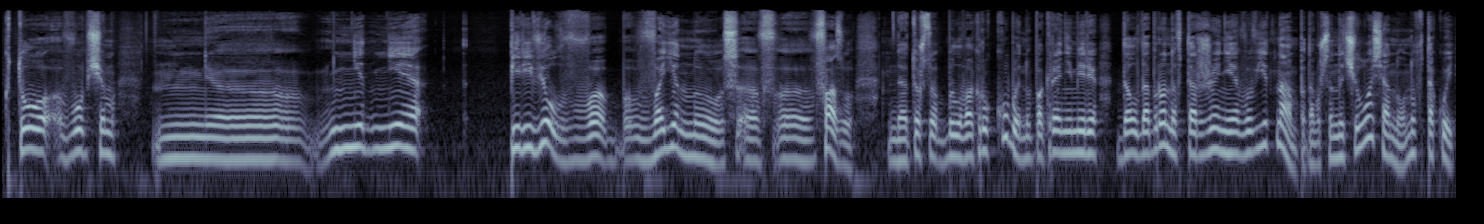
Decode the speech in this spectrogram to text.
кто, в общем, э, не, не перевел в, военную э, э, фазу то, что было вокруг Кубы, ну, по крайней мере, дал добро на вторжение во Вьетнам, потому что началось оно, ну, в такой,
